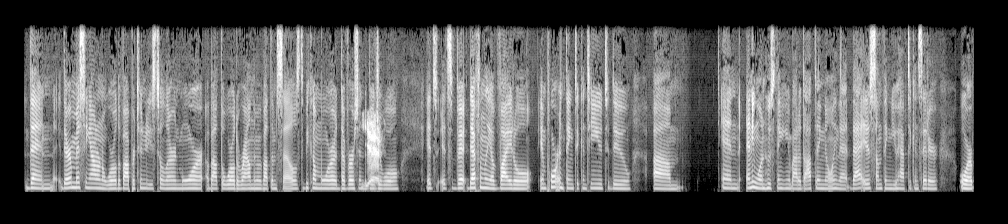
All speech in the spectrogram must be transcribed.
then they're missing out on a world of opportunities to learn more about the world around them about themselves to become more a diverse individual yeah. it's it's ve- definitely a vital important thing to continue to do um, and anyone who's thinking about adopting knowing that that is something you have to consider or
